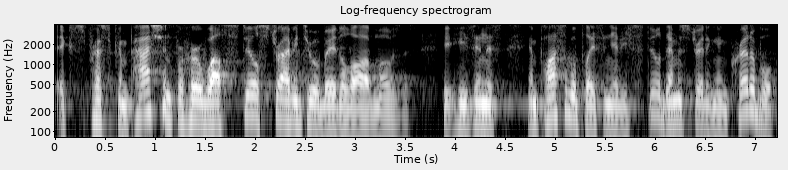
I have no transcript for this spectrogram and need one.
express compassion for her while still striving to obey the law of Moses. He, he's in this impossible place, and yet he's still demonstrating incredible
